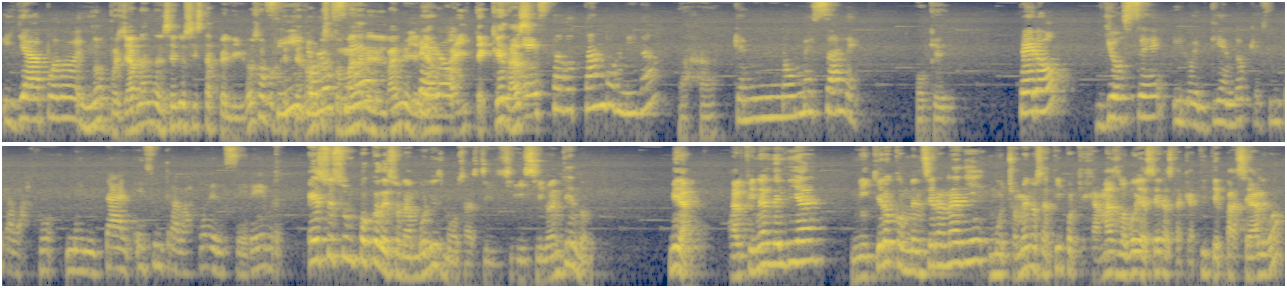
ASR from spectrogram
y ya puedo... No, pues ya hablando en serio, sí está peligroso porque Sí, te rompes tu sé, madre en el baño y ya ahí te quedas. He estado tan dormida Ajá, que no me sale. ok. Pero yo sé y lo entiendo que es un trabajo mental, es un trabajo del cerebro. Eso es un poco de sonambulismo, o sea, sí, sí, sí lo entiendo. Mira, al final del día, ni quiero convencer a nadie, mucho menos a ti, porque jamás lo voy a hacer hasta que a ti te pase algo.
